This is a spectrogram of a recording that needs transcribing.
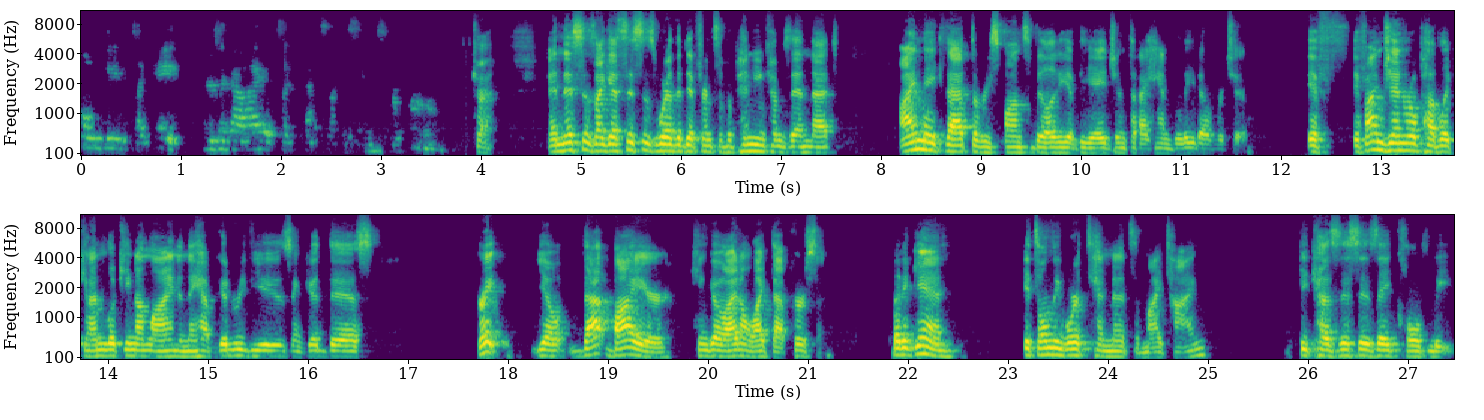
cold lead, it's like, hey, here's a guy, it's like, that's not the same as referral. and this is i guess this is where the difference of opinion comes in that i make that the responsibility of the agent that i hand the lead over to if if i'm general public and i'm looking online and they have good reviews and good this great you know that buyer can go i don't like that person but again it's only worth 10 minutes of my time because this is a cold lead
